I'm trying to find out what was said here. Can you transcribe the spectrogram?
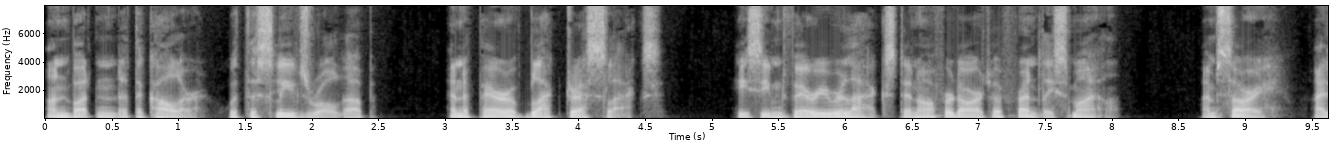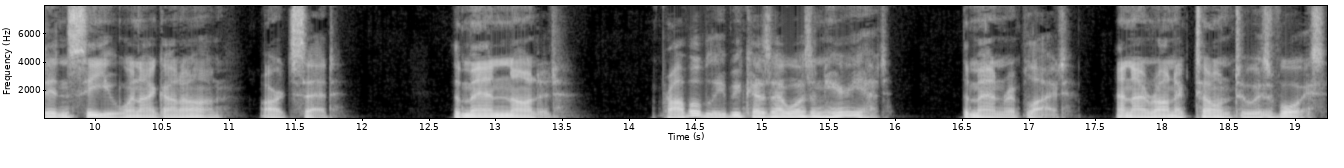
unbuttoned at the collar, with the sleeves rolled up, and a pair of black dress slacks. He seemed very relaxed and offered Art a friendly smile. I'm sorry, I didn't see you when I got on, Art said. The man nodded. Probably because I wasn't here yet, the man replied, an ironic tone to his voice.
